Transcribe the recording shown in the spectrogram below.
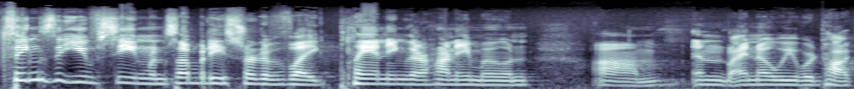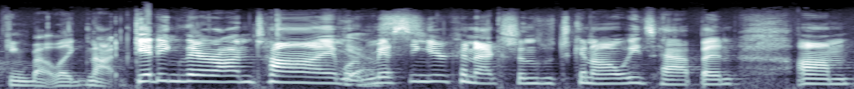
things that you've seen when somebody's sort of like planning their honeymoon, um, and I know we were talking about like not getting there on time or missing your connections, which can always happen. Um,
